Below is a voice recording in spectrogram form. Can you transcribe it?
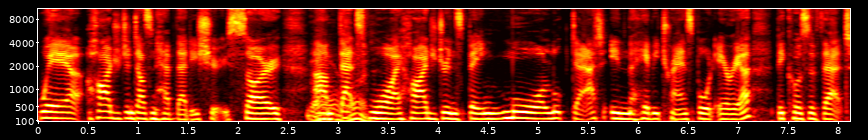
where hydrogen doesn't have that issue. So um, oh, that's right. why hydrogen's being more looked at in the heavy transport area because of that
